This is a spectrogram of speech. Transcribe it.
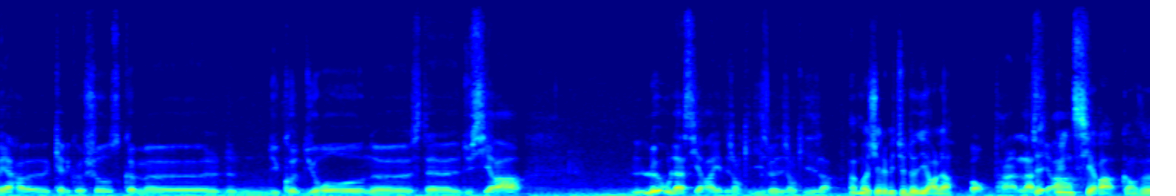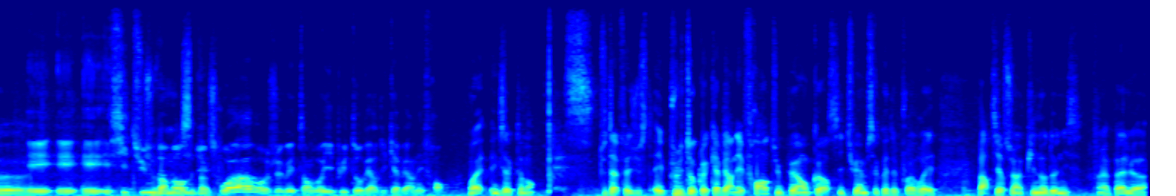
vers euh, quelque chose comme euh, du Côte-du-Rhône, euh, du Syrah, le ou la Syrah Il y a des gens qui disent le, des gens qui disent là. Moi j'ai l'habitude de dire là. Bon, la Syrah. une Syrah quand je... Et, et, et, si tu me demandes du poivre, je vais t'envoyer plutôt vers du Cabernet Franc. Ouais, exactement. Tout à fait juste. Et plutôt que le Cabernet Franc, tu peux encore, si tu aimes ce côté poivré, partir sur un Pinot de Nice. On appelle, euh,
